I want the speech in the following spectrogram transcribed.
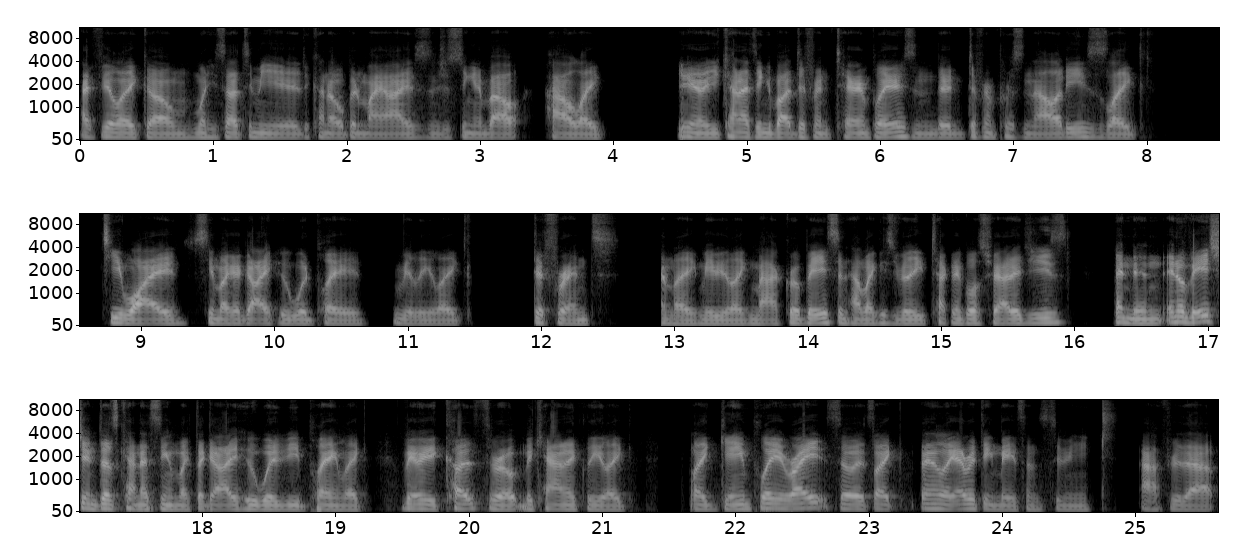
I feel like um when he said to me, it kind of opened my eyes and just thinking about how like you know you kind of think about different Terran players and their different personalities. Like Ty seemed like a guy who would play really like different and like maybe like macro based and have like these really technical strategies. And then INnoVation does kind of seem like the guy who would be playing like very cutthroat mechanically like like gameplay, right? So it's like like everything made sense to me after that.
